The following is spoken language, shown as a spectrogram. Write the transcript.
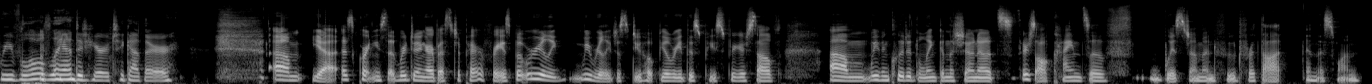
we've all landed here together. Um, yeah, as Courtney said, we're doing our best to paraphrase, but we really, we really just do hope you'll read this piece for yourself. Um, we've included the link in the show notes. There's all kinds of wisdom and food for thought in this one.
